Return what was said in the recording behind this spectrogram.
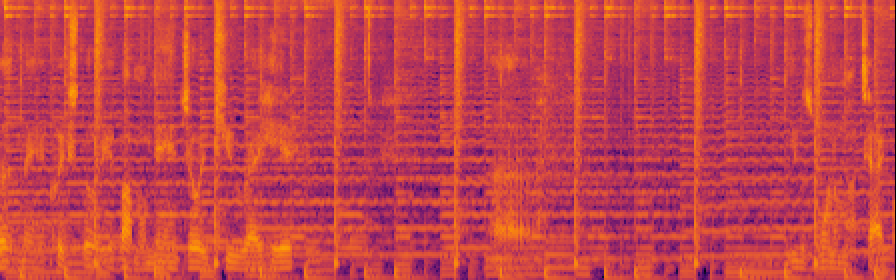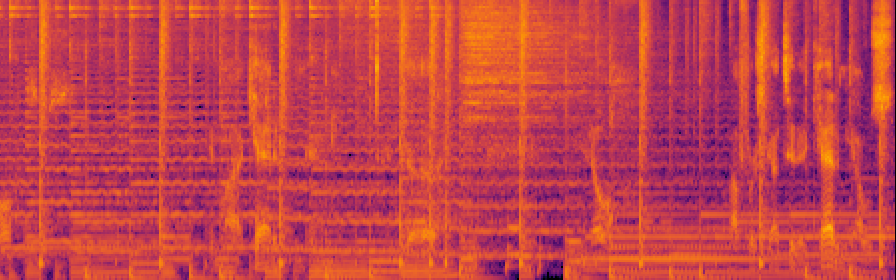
Look, man, quick story about my man Joey Q right here. Uh, he was one of my TAC officers in my academy, man. And, uh, you know, when I first got to the academy, I was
